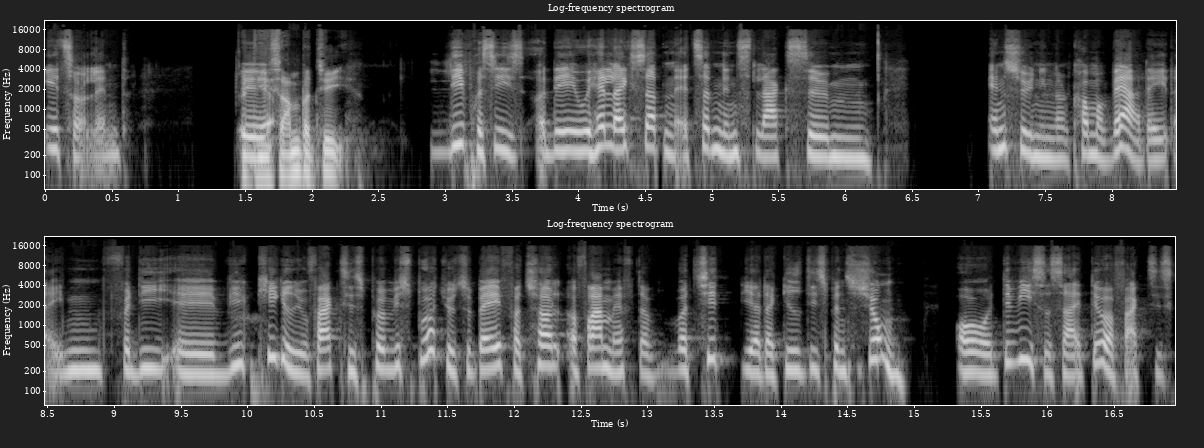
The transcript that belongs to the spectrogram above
et eller andet. Er de øh, samme parti? Lige præcis. Og det er jo heller ikke sådan, at sådan en slags øhm, ansøgninger kommer hver dag derinde. Fordi øh, vi kiggede jo faktisk på, vi spurgte jo tilbage fra 12 og frem efter, hvor tit bliver der givet dispensation og det viser sig, at det var faktisk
